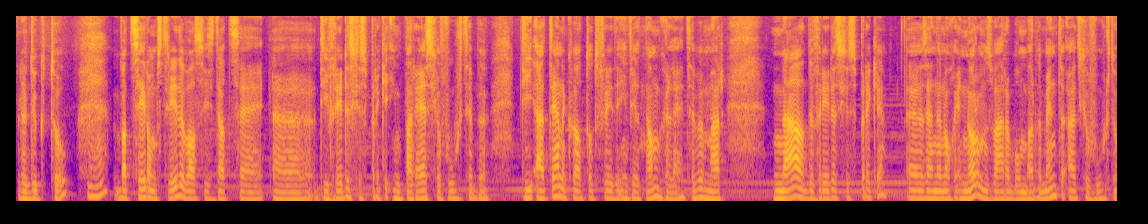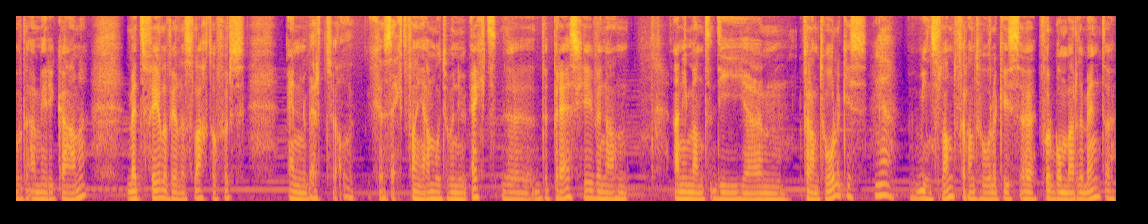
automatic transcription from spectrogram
Le Duc. Ja. Wat zeer omstreden was, is dat zij eh, die vredesgesprekken in Parijs gevoerd hebben, die uiteindelijk wel tot vrede in Vietnam geleid hebben, maar na de vredesgesprekken eh, zijn er nog enorm zware bombardementen uitgevoerd door de Amerikanen, met vele, vele slachtoffers. En werd wel gezegd van ja, moeten we nu echt de, de prijs geven aan, aan iemand die ehm, verantwoordelijk is, Ja. wiens land verantwoordelijk is eh, voor bombardementen.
